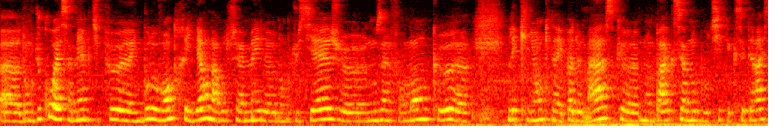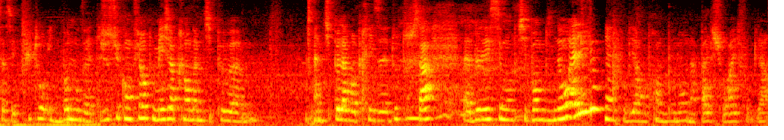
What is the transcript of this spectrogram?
Euh, donc du coup ça met un petit peu euh, une boule au ventre hier on a reçu un mail euh, donc, du siège nous informant que les clients qui n'avaient pas de masque n'ont pas accès à nos boutiques etc et ça c'est plutôt une bonne nouvelle. Je suis confiante mais j'appréhende un petit peu un petit peu la reprise de tout ça, de laisser mon petit bambino. Allez, il faut bien reprendre le boulot, on n'a pas le choix, il faut bien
